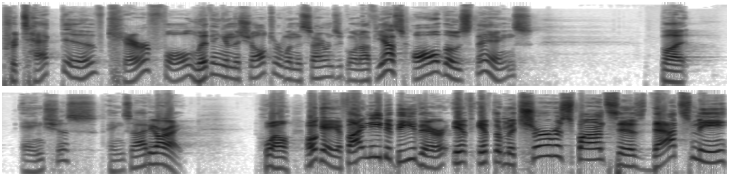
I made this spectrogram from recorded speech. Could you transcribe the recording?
Protective, careful, living in the shelter when the sirens are going off. Yes, all those things. But anxious, anxiety, all right. Well, okay, if I need to be there, if, if the mature response is, that's me,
